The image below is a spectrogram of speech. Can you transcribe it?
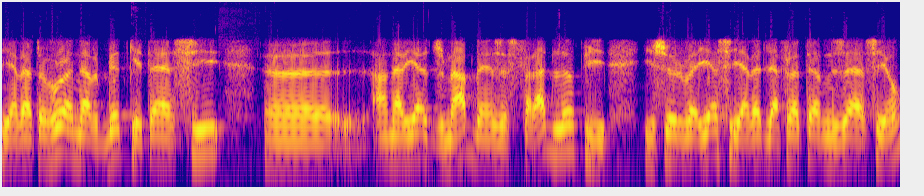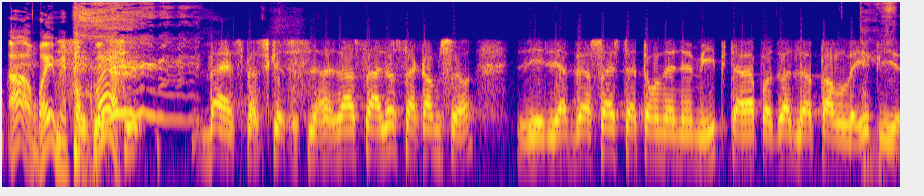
il y avait toujours un arbitre qui était assis euh, en arrière du map, dans les estrades, là, puis il surveillait s'il y avait de la fraternisation. Ah oui, mais pourquoi? Ben, c'est parce que dans ce temps-là, c'était comme ça. L'adversaire, c'était ton ennemi, puis tu n'avais pas le droit de leur parler, puis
